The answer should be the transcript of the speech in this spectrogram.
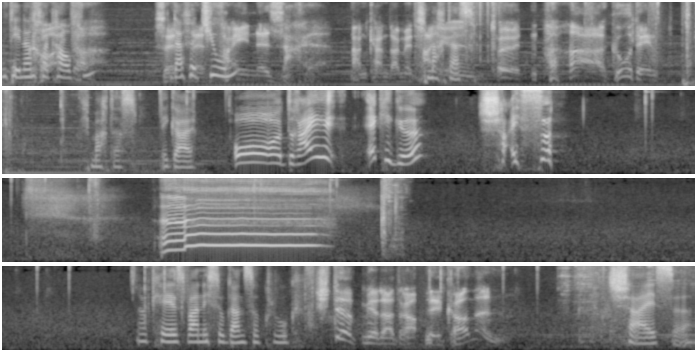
Und den dann verkaufen? Kräuter Sind Dafür eine tunen? feine Sache. Man kann damit Ich mach heilen, das. töten. Haha, gute In Ich mach das. Egal. Oh, dreieckige? Scheiße. Äh. Okay, es war nicht so ganz so klug. Stirb mir da drauf. Willkommen. Scheiße.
